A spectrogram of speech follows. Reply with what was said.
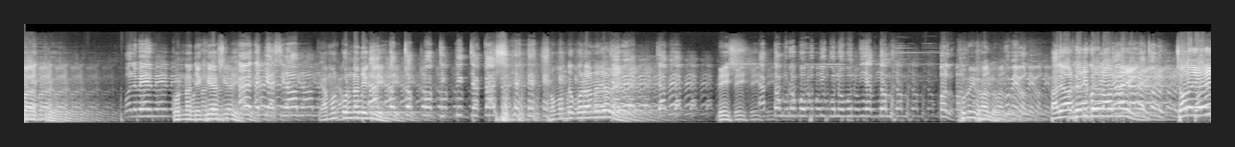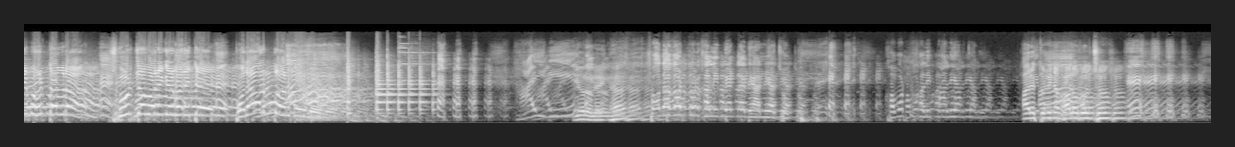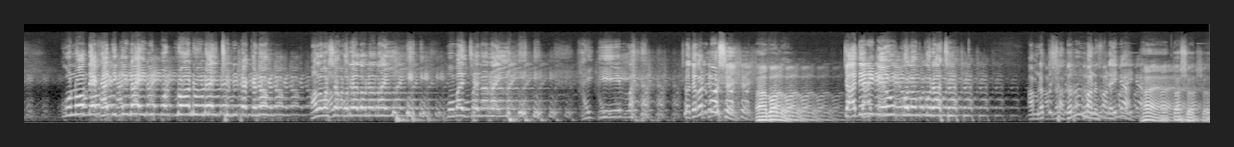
পাত্র বলবেন কন্যা দেখে আসলে? হ্যাঁ দেখে আসলাম। কেমন কন্যা দেখলে? একদম চকচক টিকটিক জাকাস সম্বন্ধ করানো যাবে? যাবে যাবে। বেশ। একদম রূপবতী গুণবতী একদম ভালো। খুবই ভালো। খুবই ভালো। তাহলে আর দেরি করে লাভ নেই। না, চলুন। চলো এই মুহূর্তে আমরা সূর্য বণিকের বাড়িতে পদার্পণ করব। হাই লেঙ্গা সদাগর খালি ভ্যানিয়া চোখ। খবরটা খালি পালিয়ে আরে তুমি না ভালো বলছো? কোনো দেখা দেখি নাই রিপোর্ট নোয়ানো নাই ছুটিটা কেন? ভালোবাসা করে এলো না নাই? মোবাইল চেনা নাই? হাই কি সদাগর বসে হ্যাঁ বলো। যাদের কেউ কলঙ্ক আছে আমরা তো সাধারণ মানুষ তাই না? হ্যাঁ তা সত্য।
